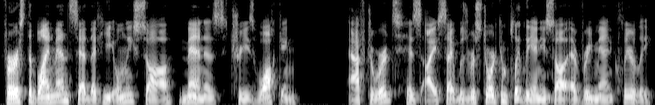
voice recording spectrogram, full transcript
First, the blind man said that he only saw men as trees walking. Afterwards, his eyesight was restored completely and he saw every man clearly.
